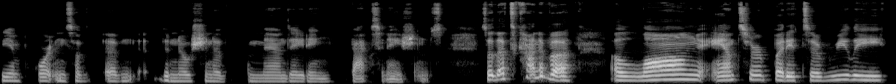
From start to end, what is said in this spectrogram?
the importance of, of the notion of mandating vaccinations. So that's kind of a, a long answer, but it's a really,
